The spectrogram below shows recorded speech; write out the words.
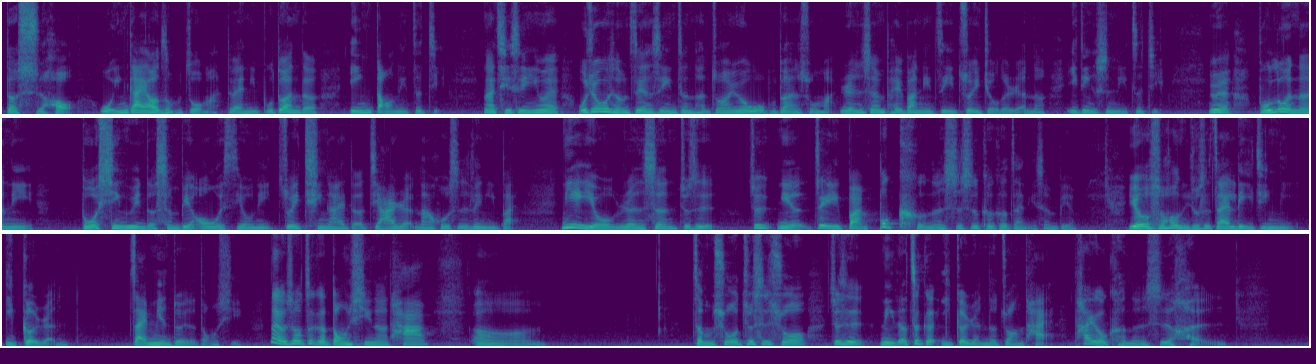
的时候，我应该要怎么做嘛？对你不断的引导你自己。那其实，因为我觉得为什么这件事情真的很重要？因为我不断说嘛，人生陪伴你自己最久的人呢，一定是你自己。因为不论呢你多幸运的身边 always 有你最亲爱的家人啊，或是另一半，你也有人生，就是就是你这一半不可能时时刻刻在你身边。有的时候，你就是在历经你一个人在面对的东西。那有时候这个东西呢，它，嗯，怎么说？就是说，就是你的这个一个人的状态，它有可能是很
